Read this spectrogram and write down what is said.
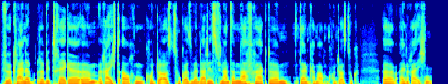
Für kleinere Beträge ähm, reicht auch ein Kontoauszug. Also wenn da das Finanzamt nachfragt, ähm, dann kann man auch einen Kontoauszug äh, einreichen.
